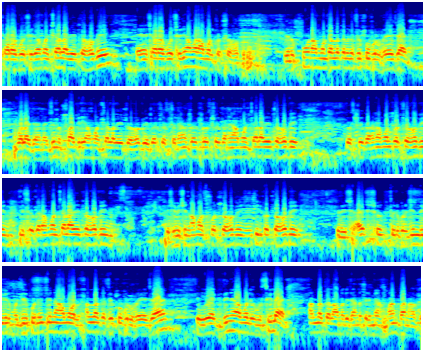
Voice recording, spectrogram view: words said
সারা বছরে আমার চালা যেতে হবে। সারা বছরই আমার আমল করতে হবে। যেন কোন আমলটা আল্লাহ তালার কাছে কবুল হয়ে যায়, বলা যায় না। জন্য পাগড়ি আমল চালা যেতে হবে দরখাস্তানে দস্তখানে আমল চালা যেতে হবে দস্তখানে আমল করতে হবে নিষেকের আমল চালা যেতে হবে। বেশি বেশি নামাজ পড়তে হবে জিকির করতে হবে। যদি ষাট সত্তর বছর জিন্দগির মধ্যে কোনো দিনে আমল আল্লাহ কাছে কবুল হয়ে যায় এই একদিনে আমলে উসিলায় আল্লাহ তালা আমাকে জান্নাতের মেহমান বানাবে।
